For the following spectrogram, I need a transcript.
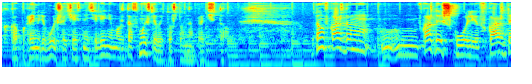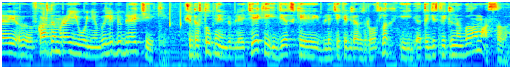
как, по крайней мере, большая часть населения может осмысливать то, что она прочитала. Потом в, каждом, в каждой школе, в, каждой, э, в каждом районе были библиотеки. Общедоступные библиотеки и детские библиотеки для взрослых. И это действительно было массово.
